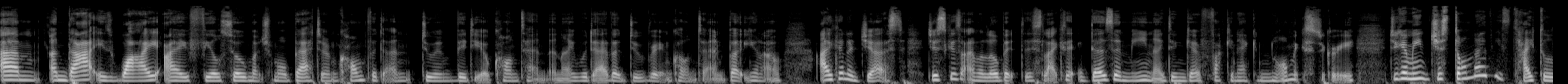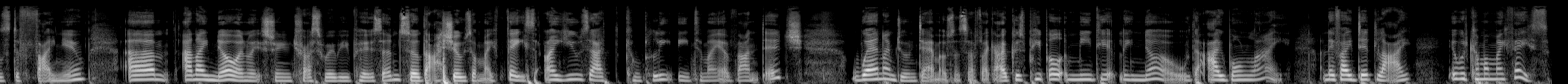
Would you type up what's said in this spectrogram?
Um, and that is why I feel so much more better and confident doing video content than I would ever do written content. But you know, I can adjust. Just because I'm a little bit dyslexic doesn't mean I didn't get a fucking economics degree. Do you get me? Just don't let these titles define you. Um, and I know I'm an extremely trustworthy person, so that shows on my face. I use that completely to my advantage when I'm doing demos and stuff like that because people immediately know that I won't lie. And if I did lie, it would come on my face.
